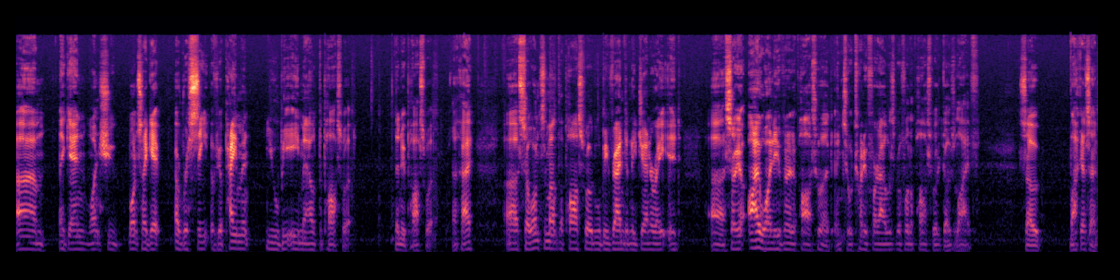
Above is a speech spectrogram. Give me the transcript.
Um, again, once you once I get a receipt of your payment, you will be emailed the password, the new password. Okay. Uh, so once a month, the password will be randomly generated. Uh, so I won't even know the password until 24 hours before the password goes live. So, like I said,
